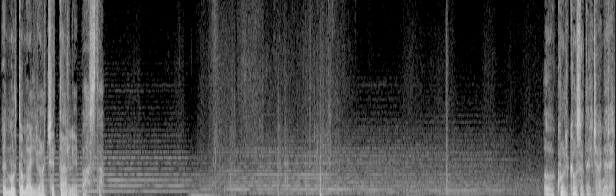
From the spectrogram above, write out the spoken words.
è molto meglio accettarli e basta. O qualcosa del genere.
